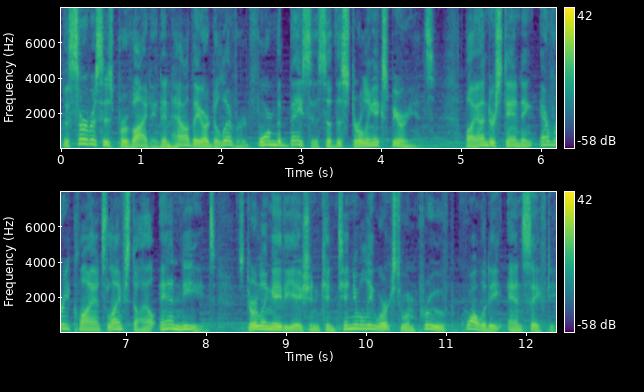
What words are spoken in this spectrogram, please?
The services provided and how they are delivered form the basis of the Sterling experience. By understanding every client's lifestyle and needs, Sterling Aviation continually works to improve quality and safety.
